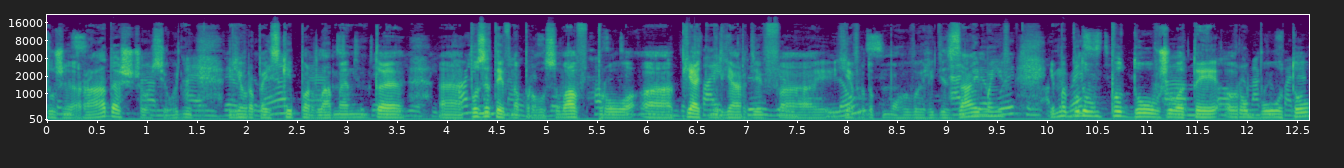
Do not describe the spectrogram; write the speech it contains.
дуже рада, що Um, сьогодні Європейський парламент е, е, позитивно проголосував про positively е, on the 5 5 мільярдів е, євро допомоги у вигляді займів. І ми будемо продовжувати um, роботу.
